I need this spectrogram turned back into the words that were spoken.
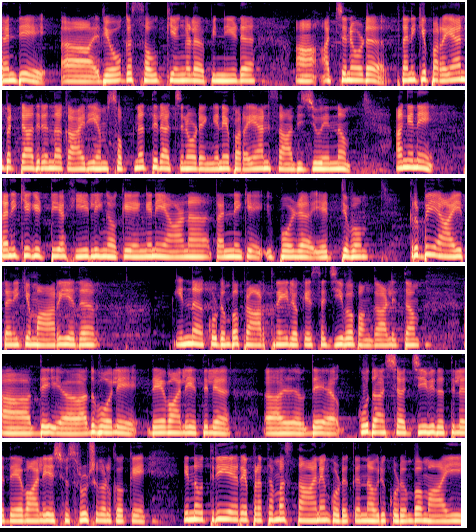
തന്റെ രോഗസൗഖ്യങ്ങൾ പിന്നീട് അച്ഛനോട് തനിക്ക് പറയാൻ പറ്റാതിരുന്ന കാര്യം സ്വപ്നത്തിൽ അച്ഛനോട് എങ്ങനെ പറയാൻ സാധിച്ചു എന്നും അങ്ങനെ തനിക്ക് കിട്ടിയ ഹീലിംഗ് ഒക്കെ എങ്ങനെയാണ് തനിക്ക് ഇപ്പോൾ ഏറ്റവും കൃപയായി തനിക്ക് മാറിയത്? ഇന്ന് കുടുംബ പ്രാർത്ഥനയിലൊക്കെ സജീവ പങ്കാളിത്തം അതുപോലെ ദേവാലയത്തിൽ കൂതാശ ജീവിതത്തിലെ ദേവാലയ ശുശ്രൂഷകൾക്കൊക്കെ ഇന്ന് ഒത്തിരിയേറെ പ്രഥമ സ്ഥാനം കൊടുക്കുന്ന ഒരു കുടുംബമായി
